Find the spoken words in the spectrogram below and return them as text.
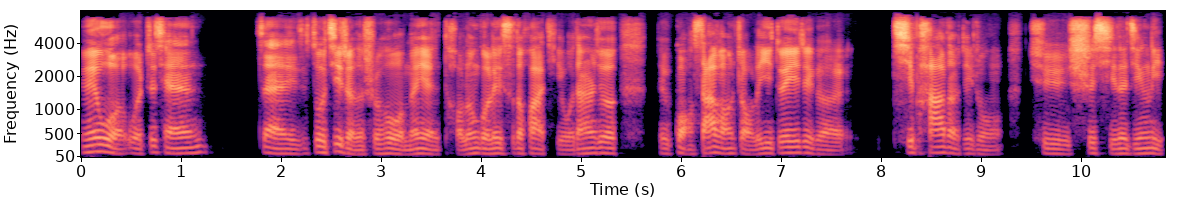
因为我我之前。在做记者的时候，我们也讨论过类似的话题。我当时就这个广撒网找了一堆这个奇葩的这种去实习的经历。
